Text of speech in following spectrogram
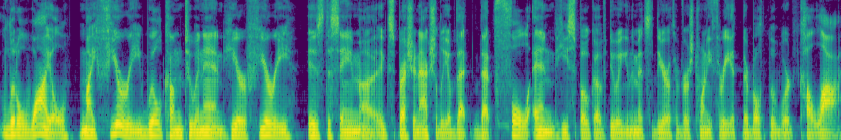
little while, my fury will come to an end. Here, fury is the same uh, expression actually of that that full end he spoke of doing in the midst of the earth in verse 23 they're both the word kala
